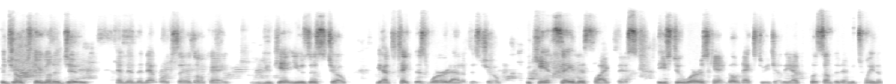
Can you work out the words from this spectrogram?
the jokes they're going to do. And then the network says, okay, you can't use this joke You have to take this word out of this joke. You can't say this like this. These two words can't go next to each other. You have to put something in between them.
